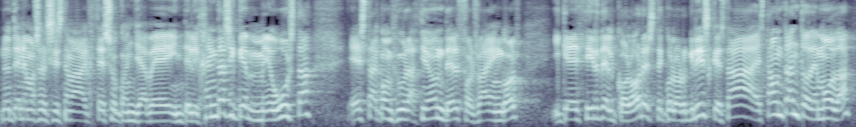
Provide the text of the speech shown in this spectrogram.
no tenemos el sistema de acceso con llave inteligente, así que me gusta esta configuración del Volkswagen Golf. Y qué decir del color, este color gris que está, está un tanto de moda,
